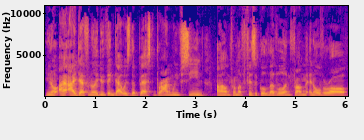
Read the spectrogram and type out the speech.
You know, I, I definitely do think that was the best Bron we've seen um, from a physical level and from an overall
